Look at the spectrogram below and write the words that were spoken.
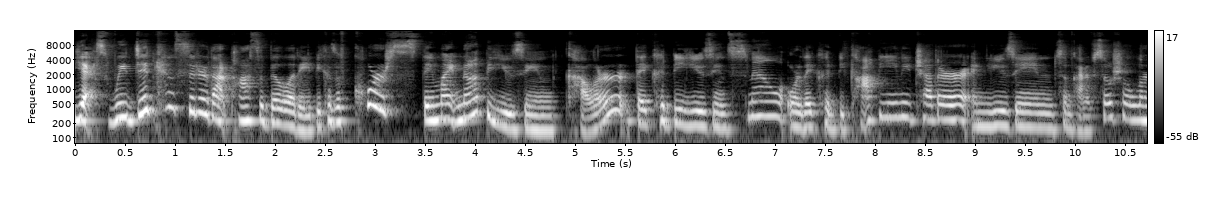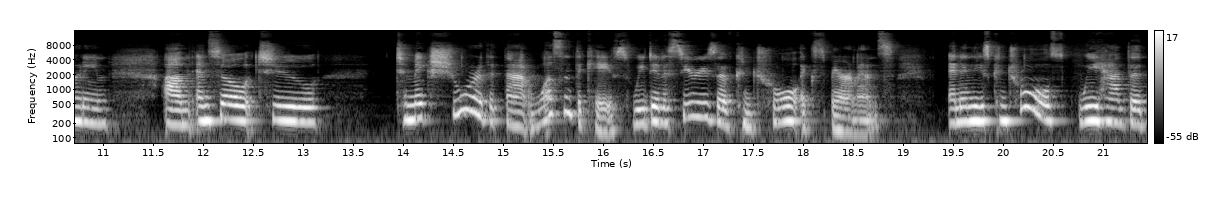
Yes, we did consider that possibility because, of course, they might not be using color. They could be using smell or they could be copying each other and using some kind of social learning. Um, and so, to to make sure that that wasn't the case, we did a series of control experiments. And in these controls, we had the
